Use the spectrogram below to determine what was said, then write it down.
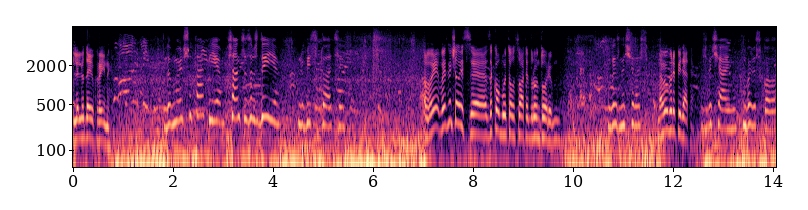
для людей України? Думаю, що так є. Шанси завжди є в будь-якій ситуації. Ви визначились, е, за кого будете голосувати в другому турі? Визначилась. На вибори підете? Звичайно, обов'язково.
